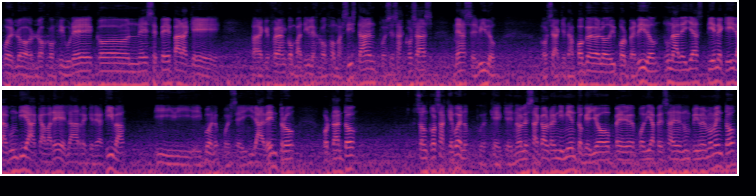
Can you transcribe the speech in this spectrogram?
pues los, configuré con SP para que, para que fueran compatibles con Home Assistant, pues esas cosas me han servido. O sea que tampoco lo doy por perdido. Una de ellas tiene que ir algún día, acabaré la recreativa y, bueno, pues irá adentro. Por tanto, son cosas que bueno, pues que, no le he sacado el rendimiento que yo podía pensar en un primer momento,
